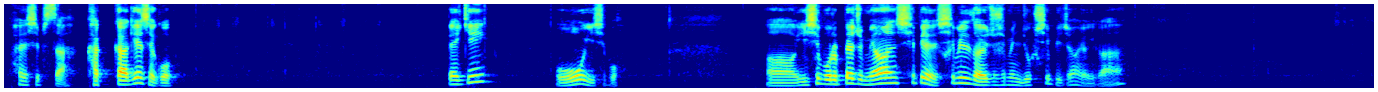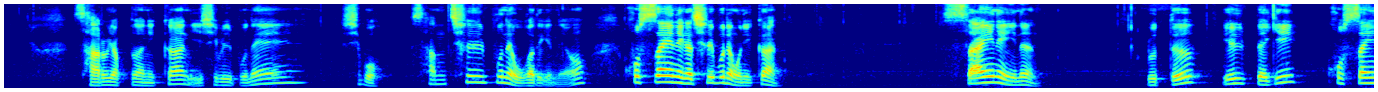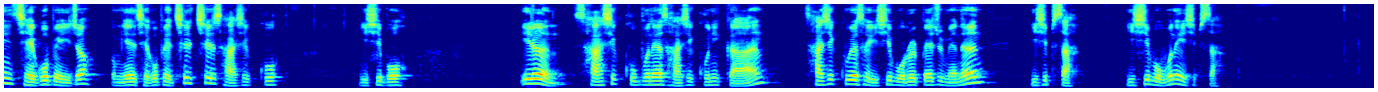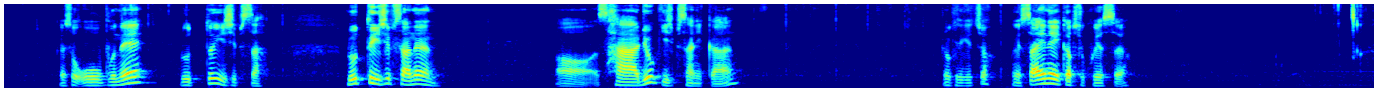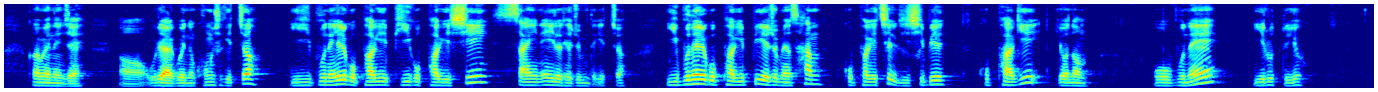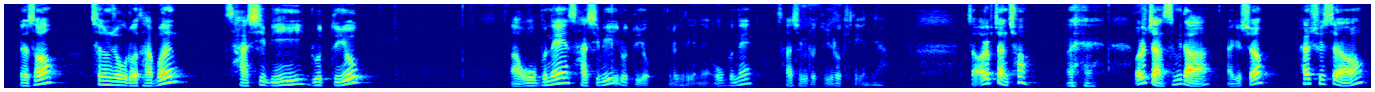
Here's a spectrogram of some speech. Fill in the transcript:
84 각각의 제곱 빼기 5, 25 어, 25를 빼주면 11, 11 더해주시면 60이죠 여기가. 4로 약분하니까 21분의 15 3, 7분의 5가 되겠네요. 코사인 A가 7분의 5니까 사인 A는 루트 1 빼기 코사인 제곱 A죠. 그럼 얘 제곱해 7, 7, 49, 25. 1은 49분의 49니까 49에서 25를 빼주면은 24, 25분의 24. 그래서 5분의 루트 24. 루트 24는 어, 46, 24니까 이렇게 되겠죠? 사인 A 값을 구했어요. 그러면 이제 어, 우리 알고 있는 공식 있죠? 2분의 1 곱하기 b 곱하기 c 사인 a를 해주면 되겠죠. 2분의 1 곱하기 b 해주면 3 곱하기 7 21 곱하기 요놈 5분의 2 루트 6 그래서 최종적으로 답은 42 루트 6 아, 5분의 42 루트 6 이렇게 되겠네요. 5분의 42 루트 6 이렇게 되겠네요. 자 어렵지 않죠? 어렵지 않습니다. 알겠죠? 할 수 있어요.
